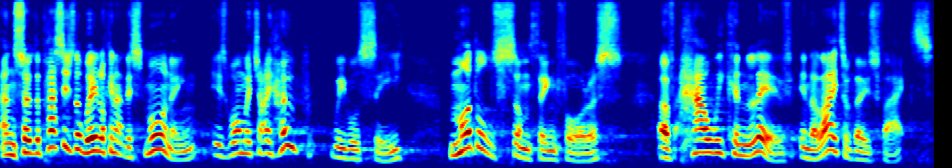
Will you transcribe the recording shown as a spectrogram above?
And so the passage that we're looking at this morning is one which I hope we will see models something for us of how we can live in the light of those facts,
